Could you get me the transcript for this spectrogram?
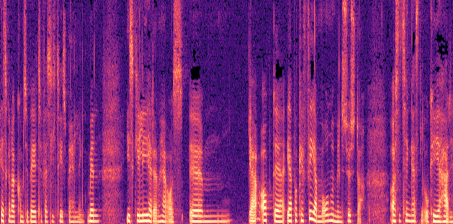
Jeg skal nok komme tilbage til facilitetsbehandling, men I skal lige have den her også. Øhm, jeg opdager, jeg er på café om morgenen med min søster, og så tænker jeg sådan, okay, jeg har det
